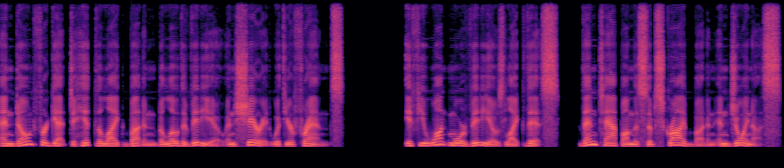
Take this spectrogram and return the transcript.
And don't forget to hit the like button below the video and share it with your friends. If you want more videos like this, then tap on the subscribe button and join us.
